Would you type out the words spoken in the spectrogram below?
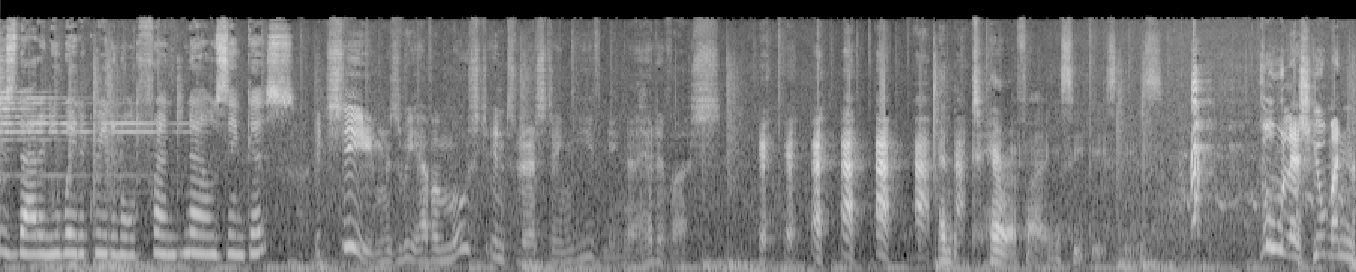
Is that any way to greet an old friend now, Zinkus? It seems we have a most interesting evening ahead of us. and terrifying sea beasties. Foolish human!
